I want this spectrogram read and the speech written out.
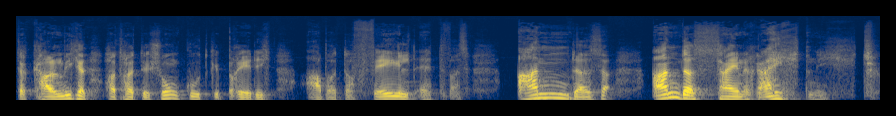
der Karl Michael hat heute schon gut gepredigt, aber da fehlt etwas. Anders, anders sein reicht nicht.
